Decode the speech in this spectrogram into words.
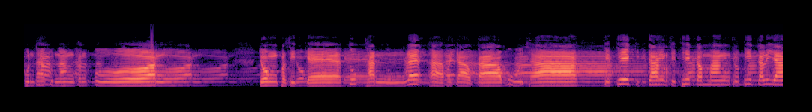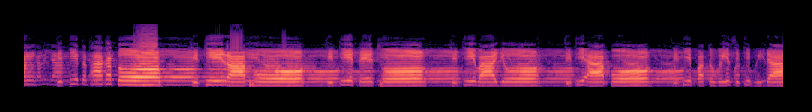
คุณทาคุณนางทั้งปวง จงประสิทธิ์แก่ทุกท่านและข้าพเจ้ากล่าวบูชา สิทธิกิจจัง สิทธิกำมัง สิทธิกัลยัง สิทธิตถาคตสิทธิราโพสิทธิเตโช สิทธิวายโย สิทธิอาโป สิทธิปัตวีสิทธิบิดา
